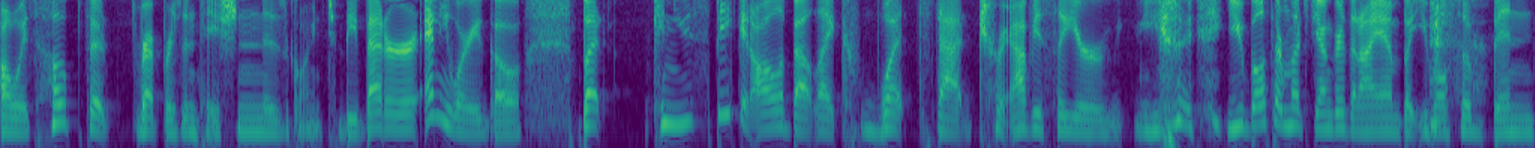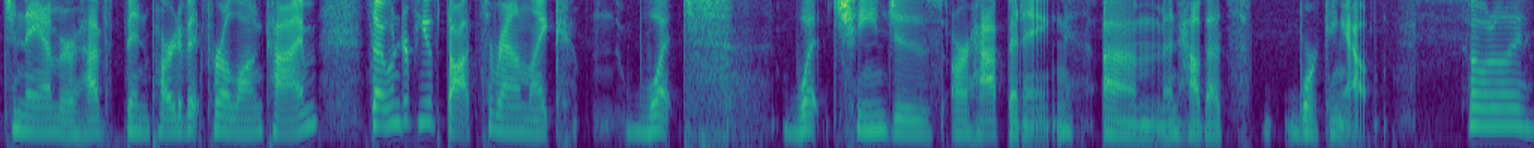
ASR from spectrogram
always hope that representation is going to be better anywhere you go but can you speak at all about like what that tra- obviously you're you, you both are much younger than i am but you've also been to NAMM or have been part of it for a long time so i wonder if you have thoughts around like what what changes are happening um, and how that's working out Totally.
